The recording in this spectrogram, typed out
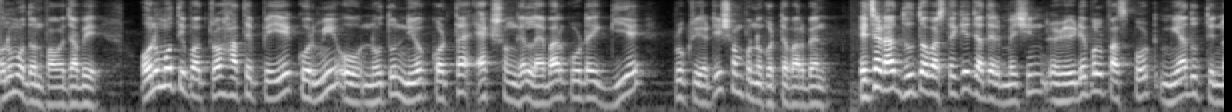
অনুমোদন পাওয়া যাবে। অনুমতিপত্র হাতে পেয়ে কর্মী ও নতুন নিয়োগকর্তা একসঙ্গে লেবার কোর্টে গিয়ে প্রক্রিয়াটি সম্পন্ন করতে পারবেন। এছাড়া দূতাবাস থেকে যাদের মেশিন রিডেবল পাসপোর্ট মেয়াদ উত্তীর্ণ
